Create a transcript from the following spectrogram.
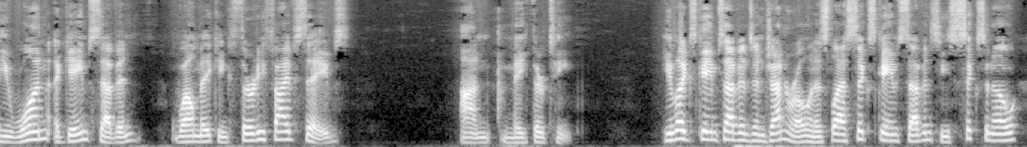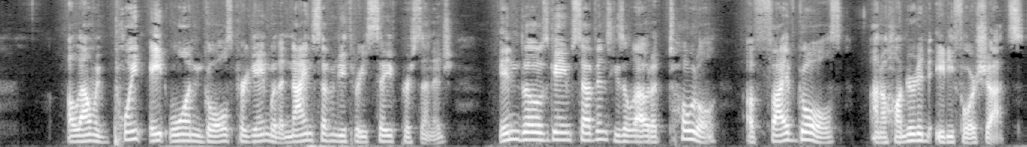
he won a game 7 while making 35 saves on May 13th. He likes game 7s in general. In his last 6 game 7s, he's 6 and 0 allowing 0.81 goals per game with a 973 save percentage. In those game sevens, he's allowed a total of five goals on 184 shots.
